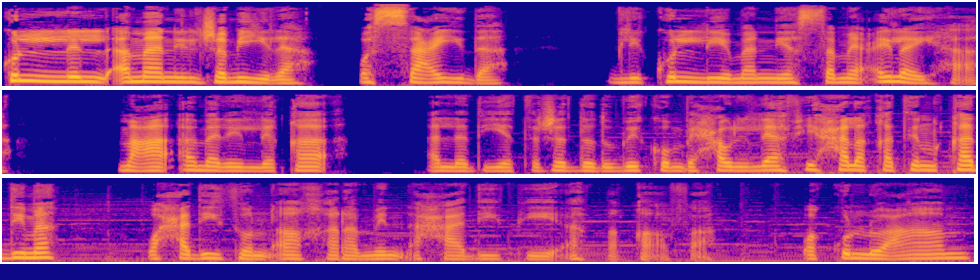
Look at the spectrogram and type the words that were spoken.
كل الاماني الجميلة والسعيدة لكل من يستمع إليها. مع أمل اللقاء الذي يتجدد بكم بحول الله في حلقة قادمة وحديث آخر من أحاديث الثقافة. وكل عام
